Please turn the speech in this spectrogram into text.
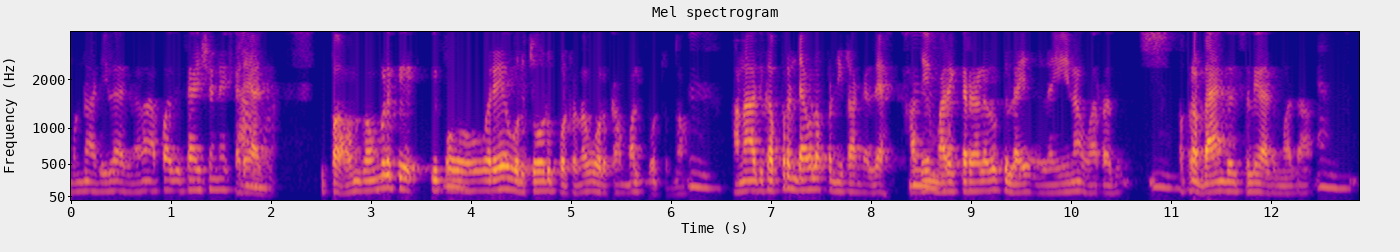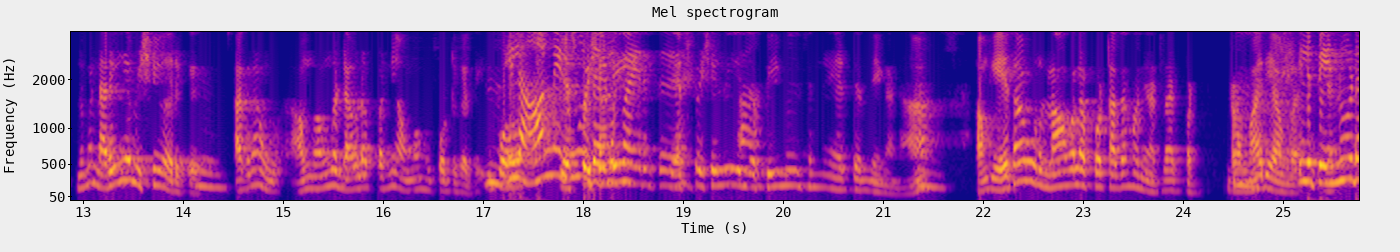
முன்னாடிலாம் இருந்தாலும் அப்போ அது ஃபேஷனே கிடையாது இப்போ அவங்கவுங்களுக்கு இப்போ ஒரே ஒரு தோடு போட்டிருந்தோம் ஒரு கம்மல் போட்டிருந்தோம் ம், ஆனா அதுக்கப்புறம் டெவலப் பண்ணிட்டாங்கல்ல அதே ம். மறைக்கிற அளவுக்கு லை லைனா வர்றது. அப்புறம் பேங்கிள்ஸ்லயே அது மாதிரி தான். இந்த மாதிரி நிறைய விஷயம் இருக்கு. அதெல்லாம் அவங்கவுங்க டெவலப் பண்ணி அவங்கவுங்க போட்டுக்கிறது. இப்போ ஆயிருக்கு எஸ்பெஷலி இந்த ஆ. ஃபீமேல்ஸ் எடுத்திருந்தீங்கன்னா. அவங்க ஏதாவது ஒரு நாவலா போட்டாதான் கொஞ்சம் அட்ராக்ட் பண்ற ம். மாதிரி அவங்க இல்ல இப்ப என்னோட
